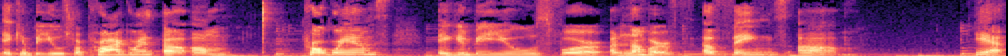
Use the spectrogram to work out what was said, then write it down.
It can be used for progress uh, um, programs. It can be used for a number of, of things. Um, yeah.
